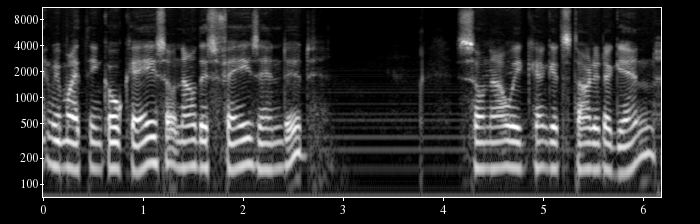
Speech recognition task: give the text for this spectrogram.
and we might think okay so now this phase ended. So now we can get started again.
